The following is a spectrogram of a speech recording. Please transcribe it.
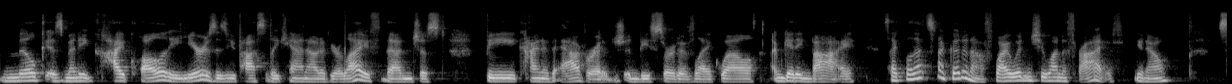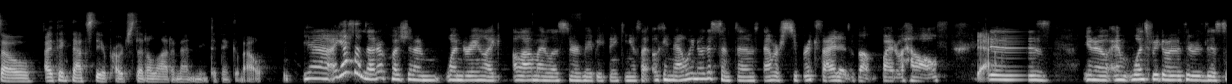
milk as many high quality years as you possibly can out of your life than just be kind of average and be sort of like, well, I'm getting by. It's like, well, that's not good enough. Why wouldn't you want to thrive? You know? So I think that's the approach that a lot of men need to think about. Yeah, I guess another question I'm wondering, like a lot of my listeners may be thinking is like, okay, now we know the symptoms. Now we're super excited about Vytal Health. Yeah. Is you know, and once we go through this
